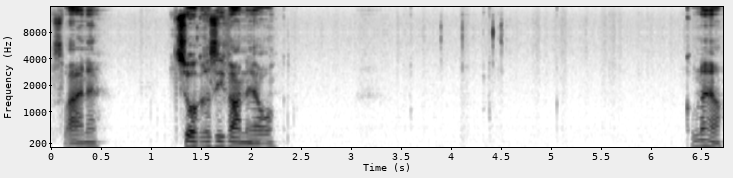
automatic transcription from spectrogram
Das war eine zu aggressive Annäherung. Komm nachher.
